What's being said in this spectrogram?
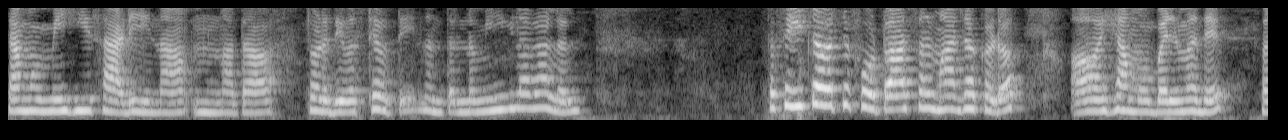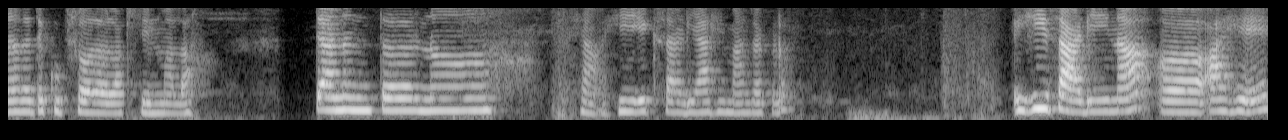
त्यामुळे मी ही साडी ना आता थोडे दिवस ठेवते. नंतर ना मी हिला घालेल. तसं हिच्यावरचे फोटो असेल माझ्याकडं ह्या मोबाईलमध्ये. पण आता ते खूप शोधावं लागतील मला. त्यानंतर ना ह्या ही एक साडी आहे माझ्याकडं. ही साडी ना आहे.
